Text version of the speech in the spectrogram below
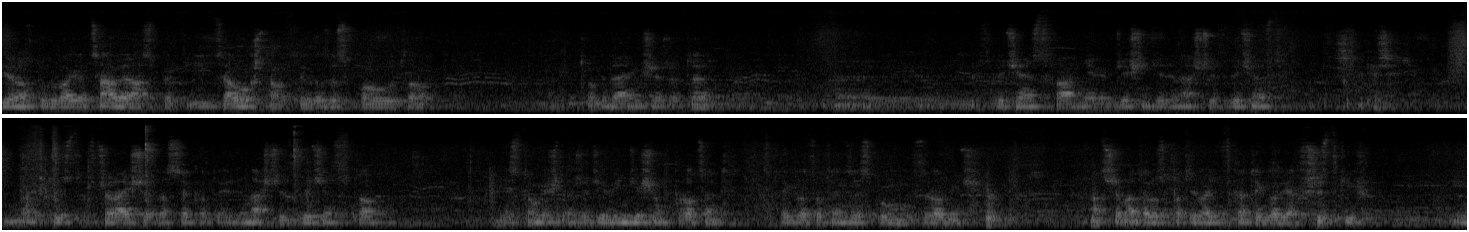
biorąc pod uwagę cały aspekt i całokształt tego zespołu, to, to wydaje mi się, że te e, zwycięstwa, nie wiem, 10-11 zwycięstw. No plus wczorajsze za Seko to 11 zwycięstw, to jest to myślę, że 90% tego, co ten zespół mógł zrobić. A trzeba to rozpatrywać w kategoriach wszystkich i,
